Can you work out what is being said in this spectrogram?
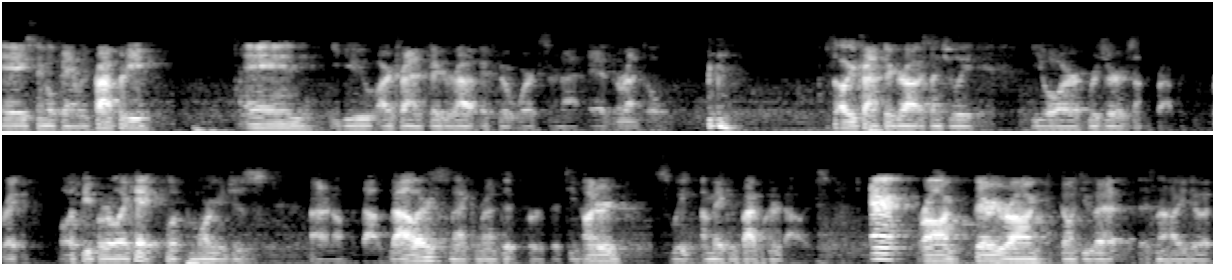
a single family property and you are trying to figure out if it works or not as a rental. so you're trying to figure out essentially your reserves on the property, right? Most people are like, hey, look, the mortgage is, I don't know, thousand dollars and I can rent it for fifteen hundred. Sweet, I'm making five hundred dollars. Eh, wrong, very wrong. Don't do that. That's not how you do it.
